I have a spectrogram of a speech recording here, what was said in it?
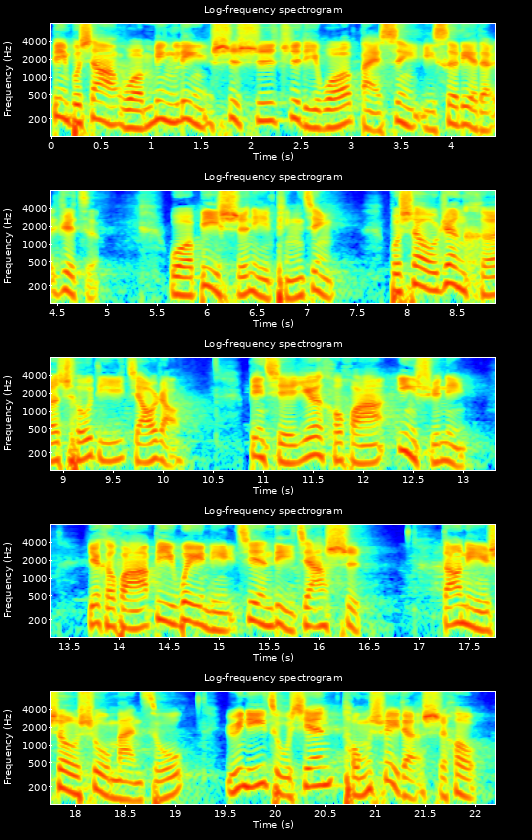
并不像我命令士师治理我百姓以色列的日子。我必使你平静，不受任何仇敌搅扰，并且耶和华应许你。耶和华必为你建立家室。当你受数满足，与你祖先同睡的时候，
